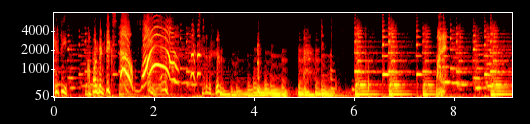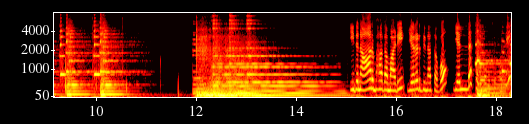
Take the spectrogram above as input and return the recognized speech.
Keerthi appointment fix. ಇದನ್ನ ಆರು ಭಾಗ ಮಾಡಿ ಎರಡು ದಿನ ತಗೋ ಎಲ್ಲ ಸರಿ ಹೋಗುತ್ತೆ ಓಕೆ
